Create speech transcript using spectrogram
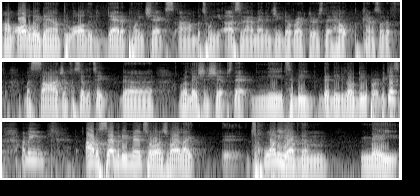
um, all the way down through all the data point checks um, between us and our managing directors to help kind of sort of massage and facilitate the relationships that need to be that need to go deeper. Because I mean, out of seventy mentors, right, like uh, twenty of them may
